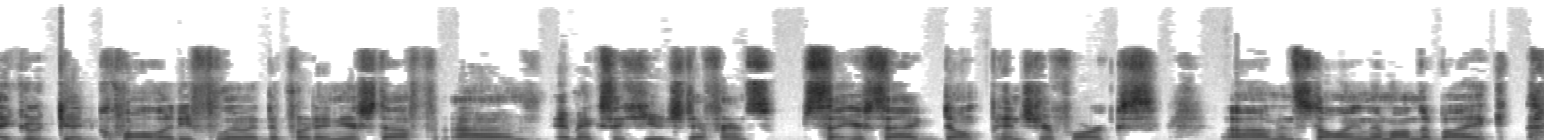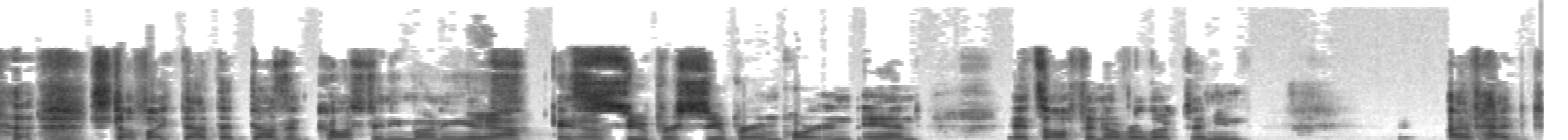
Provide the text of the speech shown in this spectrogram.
a good, good quality fluid to put in your stuff. Um, it makes a huge difference. Set your sag. Don't pinch your forks. Um, installing them on the bike, stuff like that that doesn't cost any money is, yeah. is yeah. super super important, and it's often overlooked. I mean, I've had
